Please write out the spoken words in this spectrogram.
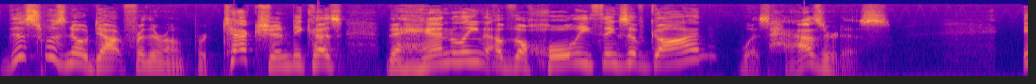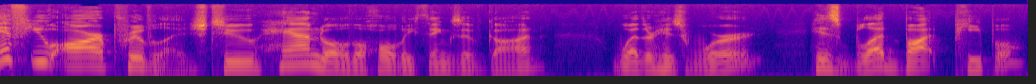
This was no doubt for their own protection because the handling of the holy things of God was hazardous. If you are privileged to handle the holy things of God, whether His Word, his blood bought people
